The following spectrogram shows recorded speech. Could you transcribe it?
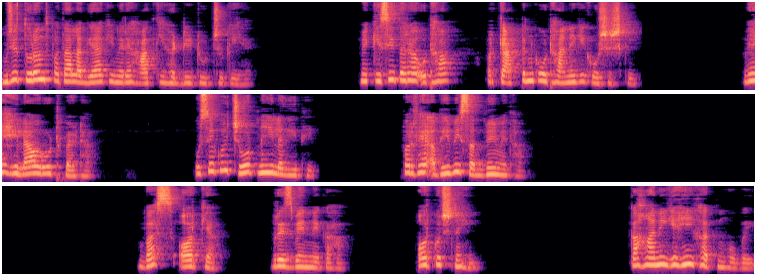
मुझे तुरंत पता लग गया कि मेरे हाथ की हड्डी टूट चुकी है। मैं किसी तरह उठा और कैप्टन को उठाने की कोशिश की। वह हिला और उठ बैठा। उसे कोई चोट नहीं लगी थी। पर वह अभी भी सदमे में था। बस और क्या? ब्रिस्बेन ने कहा। और कुछ नहीं। कहानी यहीं खत्म हो गई।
